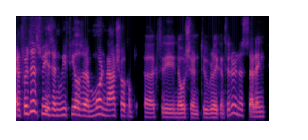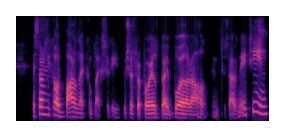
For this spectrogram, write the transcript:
And for this reason, we feel that a more natural complexity uh, notion to really consider in this setting is something called bottleneck complexity, which was proposed by Boyle et al. in 2018.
